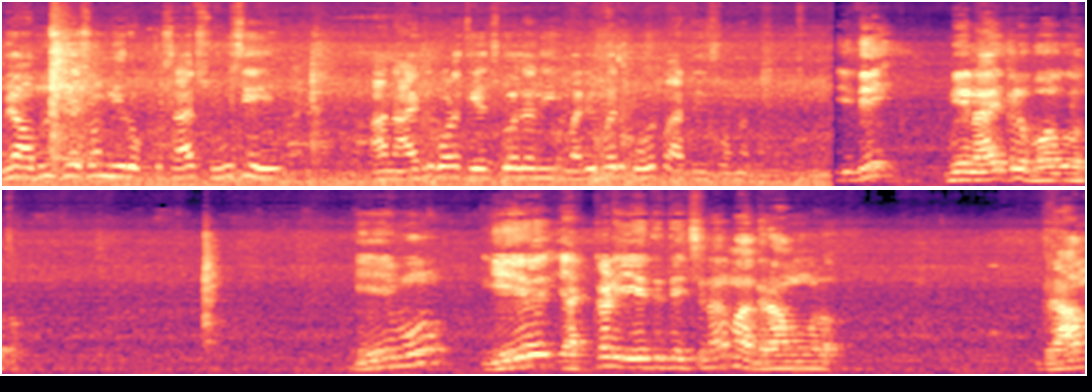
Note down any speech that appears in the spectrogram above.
మేము అభివృద్ధి చేసాం మీరు ఒక్కసారి చూసి ఆ నాయకులు కూడా తేల్చుకోవాలని మరీ మరీ కోరి ప్రార్థిస్తున్నాను. ఇది మీ నాయకుల భోగవతం మేము ఏ ఎక్కడ ఏది తెచ్చినా మా గ్రామంలో గ్రామ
